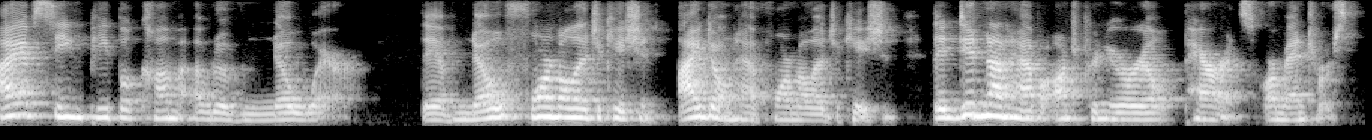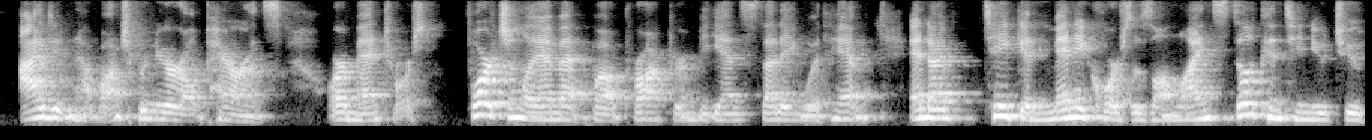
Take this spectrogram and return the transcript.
I have seen people come out of nowhere. They have no formal education. I don't have formal education. They did not have entrepreneurial parents or mentors. I didn't have entrepreneurial parents or mentors. Fortunately, I met Bob Proctor and began studying with him. And I've taken many courses online, still continue to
